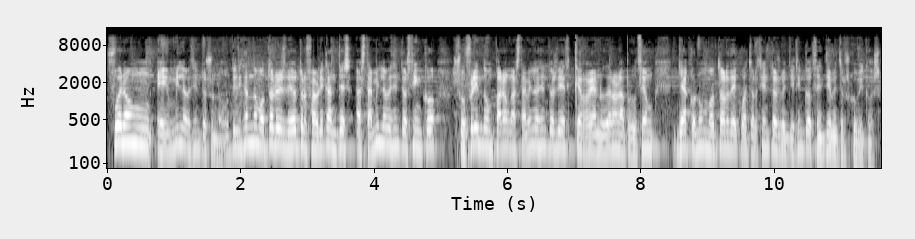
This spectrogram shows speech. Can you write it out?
fueron en 1901, utilizando motores de otros fabricantes hasta 1905, sufriendo un parón hasta 1910 que reanudaron la producción ya con un motor de 425 centímetros cúbicos.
